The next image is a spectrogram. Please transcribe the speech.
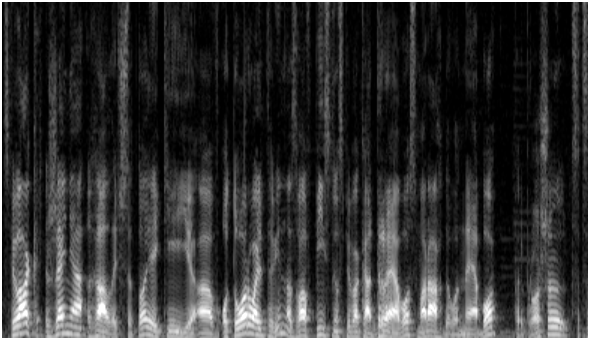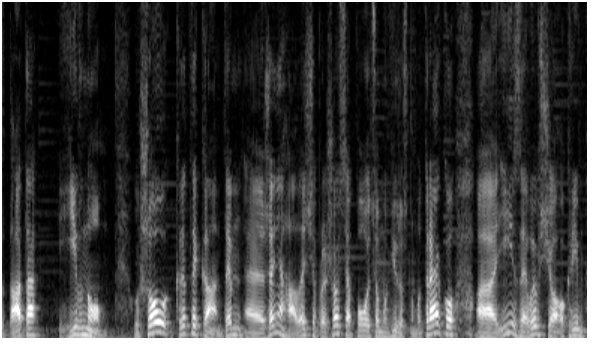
Співак Женя Галич, це той, який а, в Оторвальд він назвав пісню співака Древо, Смарагдове небо. Перепрошую, це цитата. Гівном у шоу критиканти е, Женя Галич пройшовся по цьому вірусному треку е, і заявив, що окрім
